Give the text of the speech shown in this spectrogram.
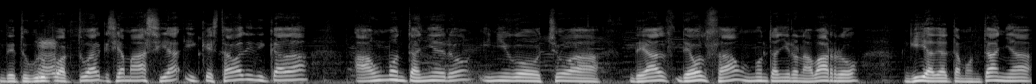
de tu grupo actual, que se llama Asia y que estaba dedicada a un montañero, Íñigo Ochoa de, de Olza, un montañero navarro, guía de alta montaña,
